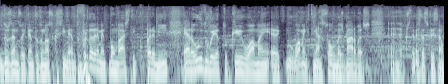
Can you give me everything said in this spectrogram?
dos anos 80 do nosso crescimento. Verdadeiramente bombástico, para mim, era o dueto que o homem, eh, o homem que tinha a solo nas barbas, eh, gostei desta descrição,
